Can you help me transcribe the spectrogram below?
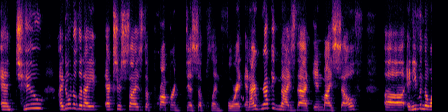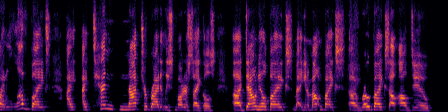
And two, I don't know that I exercise the proper discipline for it. And I recognize that in myself. Uh, and even though I love bikes, I, I tend not to ride at least motorcycles, uh, downhill bikes, you know, mountain bikes, uh, road bikes. I'll, I'll do.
